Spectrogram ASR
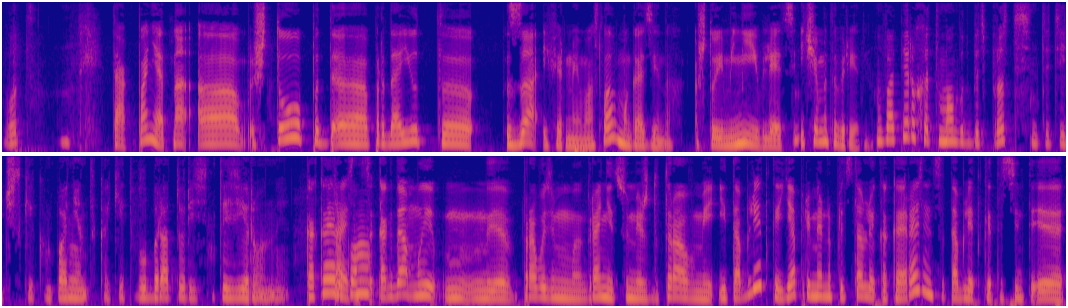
Вот Так, понятно. А что под- э, продают э, за эфирные масла в магазинах, что ими не является, и чем это вредно? Ну, во-первых, это могут быть просто синтетические компоненты какие-то в лаборатории синтезированные. Какая таком- разница? Когда мы э, проводим границу между травами и таблеткой, я примерно представляю, какая разница. Таблетка это синте-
